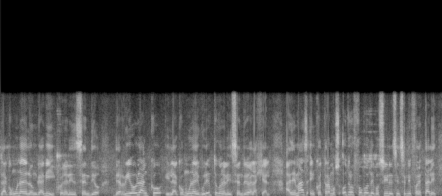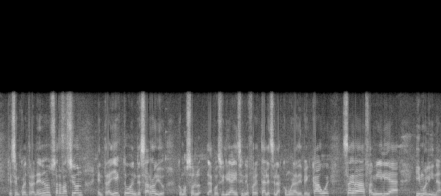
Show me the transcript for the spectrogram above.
la comuna de Longaví con el incendio de Río Blanco y la comuna de Curepto con el incendio de Alagial. Además encontramos otros focos de posibles incendios forestales que se encuentran en observación, en trayecto o en desarrollo, como son las posibilidades de incendios forestales en las comunas de Pencahue, Sagrada Familia y Molina.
